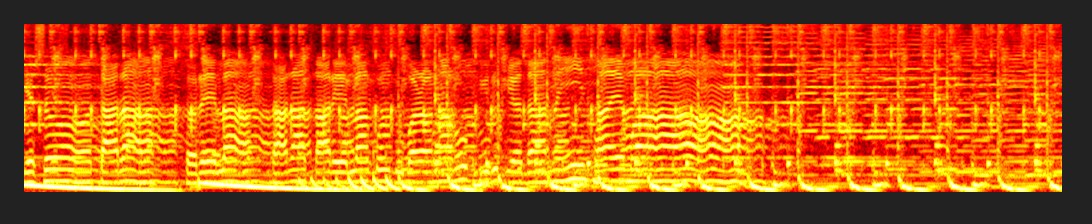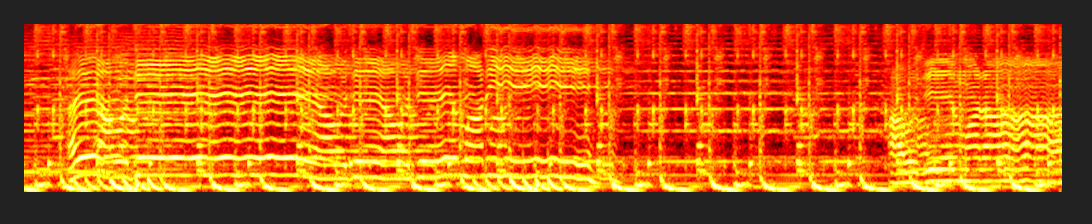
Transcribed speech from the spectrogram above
કેસો તારા તરેલા તારા તારેલા કોઈ ડુબાડનારું પીર પેદા નહીં થાયમાં આવજે આવજે આવજે મારી આવજે મારા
